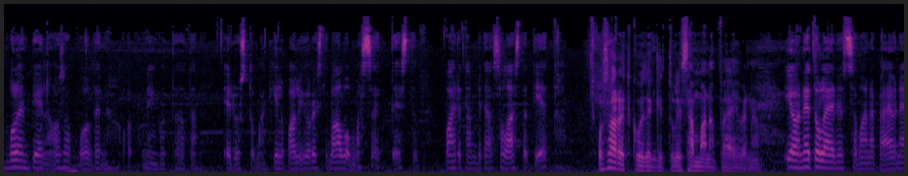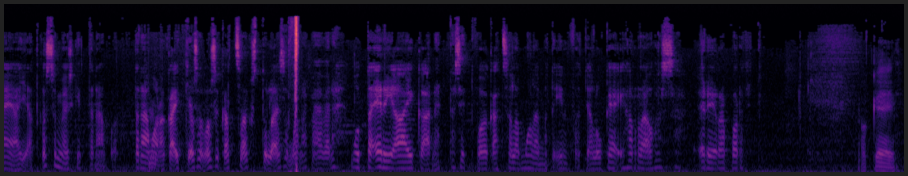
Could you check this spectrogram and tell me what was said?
molempien osapuolten niin kuin, tuota, edustama kilpailujuristi valvomassa, ettei sitten vaihdeta mitään salaista tietoa. Osaret kuitenkin tuli samana päivänä. Joo, ne tulee nyt samana päivänä ja jatkossa myöskin tänä, tänä vuonna kaikki osavuosikatsaukset tulee samana päivänä, mutta eri aikaan, että sitten voi katsella molemmat infot ja lukea ihan rauhassa eri raportit. Okei. Okay.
